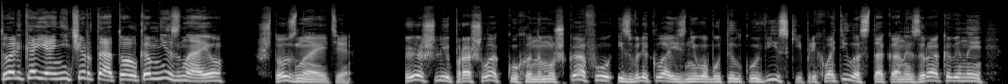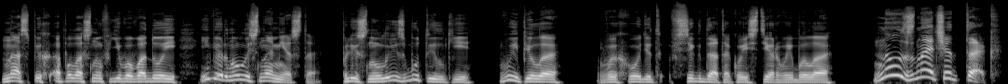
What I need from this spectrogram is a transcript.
«Только я ни черта толком не знаю». «Что знаете?» Эшли прошла к кухонному шкафу, извлекла из него бутылку виски, прихватила стакан из раковины, наспех ополоснув его водой, и вернулась на место. Плеснула из бутылки, выпила. Выходит, всегда такой стервой была. «Ну, значит так».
